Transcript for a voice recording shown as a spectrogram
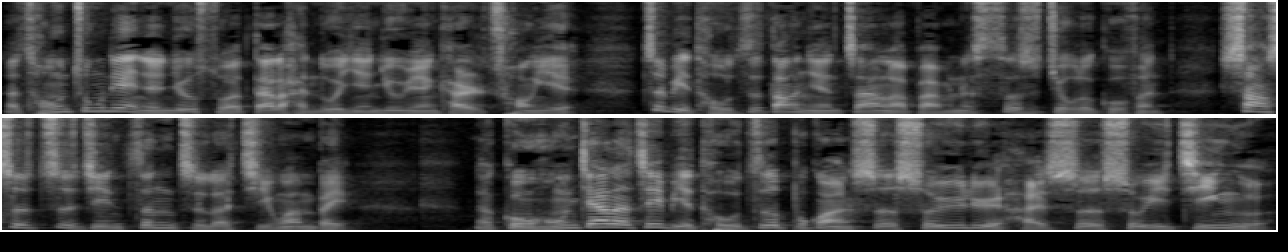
那从中电研究所带了很多研究员开始创业，这笔投资当年占了百分之四十九的股份，上市至今增值了几万倍。那龚洪嘉的这笔投资，不管是收益率还是收益金额，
